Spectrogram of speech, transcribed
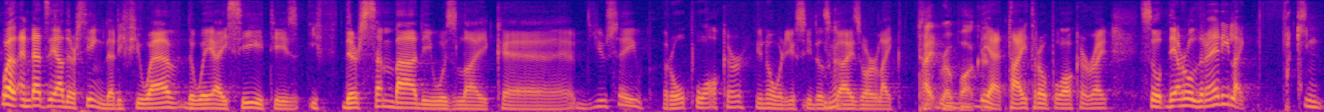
Well, and that's the other thing that if you have the way I see it is if there's somebody who's like, uh, do you say rope walker? You know where you see those guys who are like Tightrope walker. yeah, tightrope walker, right? So they're already like fucking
